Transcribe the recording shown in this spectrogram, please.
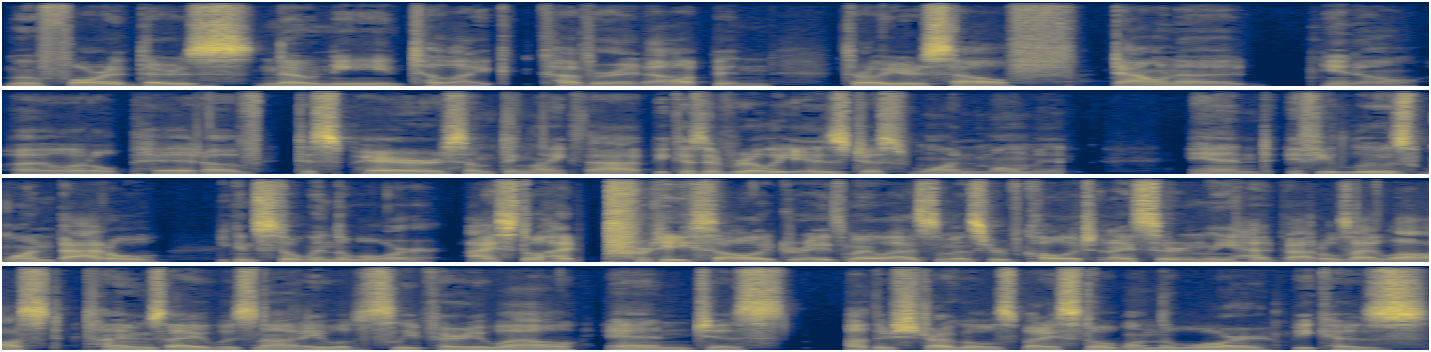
move forward. There's no need to like cover it up and throw yourself down a, you know, a little pit of despair or something like that because it really is just one moment. And if you lose one battle, you can still win the war. I still had pretty solid grades my last semester of college, and I certainly had battles I lost, times I was not able to sleep very well, and just other struggles, but I still won the war because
